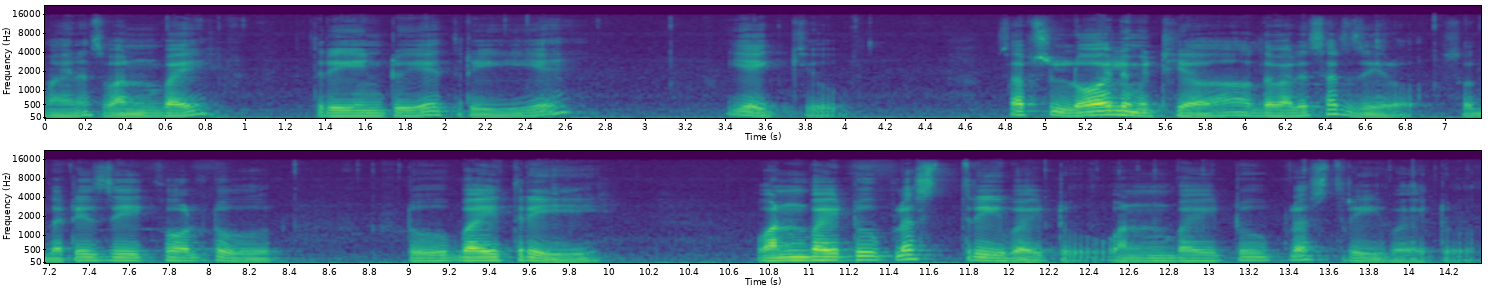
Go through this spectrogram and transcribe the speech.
minus 1 by 3 into a 3a a cube substitute lower limit here the values are 0 so that is equal to 2 by 3 1 by 2 plus 3 by 2 1 by 2 plus 3 by 2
